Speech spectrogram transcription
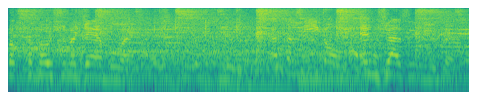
A promotion of gambling That's illegal. and jazzy music.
